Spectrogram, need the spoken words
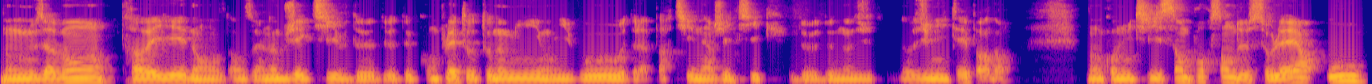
Donc nous avons travaillé dans, dans un objectif de, de, de, complète autonomie au niveau de la partie énergétique de, de nos, nos, unités. Pardon. Donc on utilise 100% de solaire ou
